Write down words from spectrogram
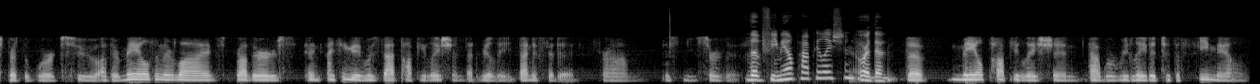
spread the word to other males in their lives, brothers, and I think it was that population that really benefited from this new service. The female population or the the male population that were related to the females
